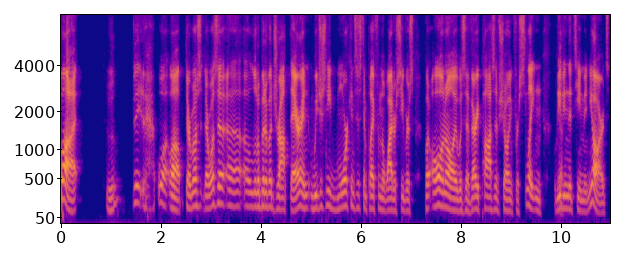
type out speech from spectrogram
But mm-hmm well, well, there was there was a, a little bit of a drop there, and we just need more consistent play from the wide receivers. But all in all, it was a very positive showing for Slayton, leading yeah. the team in yards.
